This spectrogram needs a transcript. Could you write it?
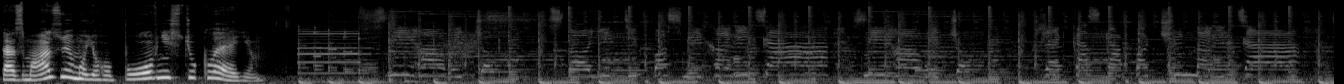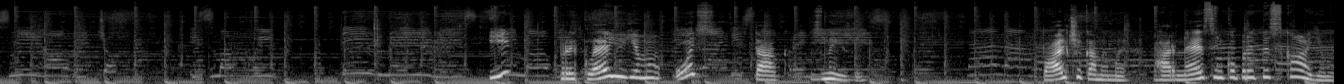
та змазуємо його повністю клеєм. Приклеюємо ось так знизу. Пальчиками ми гарнесенько притискаємо.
